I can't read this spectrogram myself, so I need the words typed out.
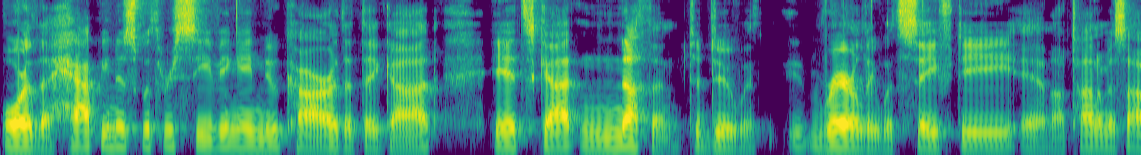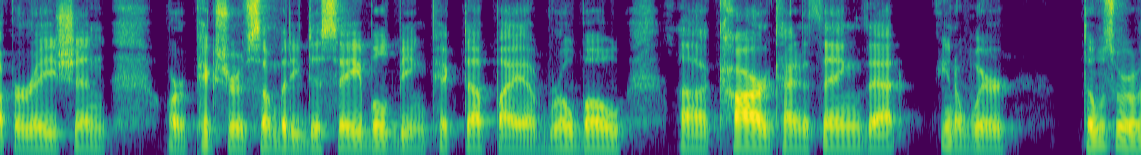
or the happiness with receiving a new car that they got. It's got nothing to do with, rarely with safety and autonomous operation or a picture of somebody disabled being picked up by a robo uh, car kind of thing that, you know, where those are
